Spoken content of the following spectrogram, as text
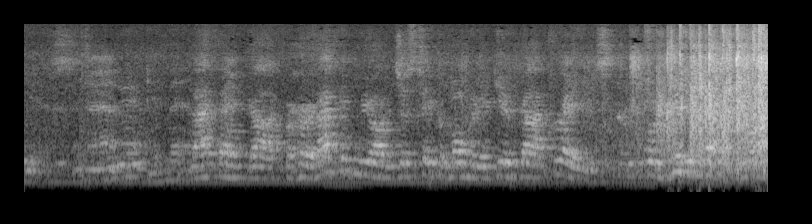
Lewis. And I thank God for her. And I think we ought to just take a moment and give God praise for giving us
